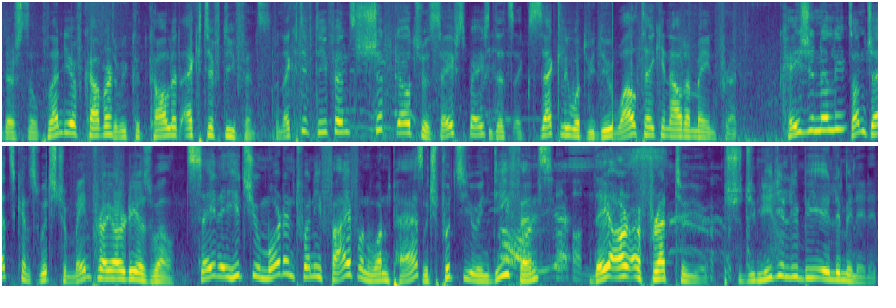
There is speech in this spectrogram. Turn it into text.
there's still plenty of cover, so we could call it active defense. An active defense should go to a safe space, that's exactly what we do while taking out a main threat. Occasionally, some jets can switch to main priority as well. Say they hit you more than 25 on one pass, which puts you in defense, oh, they are a threat to you. Should immediately be eliminated.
